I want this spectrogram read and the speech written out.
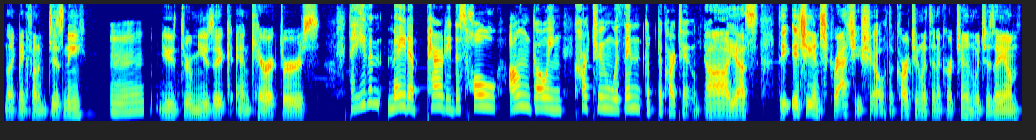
like make fun of Disney, you through music and characters. They even made a parody, this whole ongoing cartoon within the cartoon. Ah, yes, the Itchy and Scratchy show, the cartoon within a cartoon, which is a um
